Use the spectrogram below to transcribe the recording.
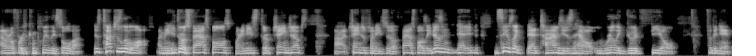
I don't know if we're completely sold on. His touch is a little off. I mean, he throws fastballs when he needs to throw changeups, uh, changeups when he needs to throw fastballs. He doesn't. It, seems like at times he doesn't have a really good feel for the game.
